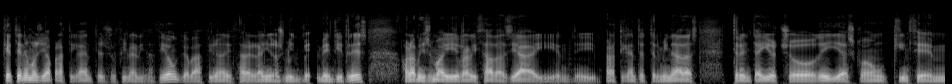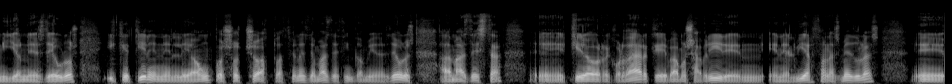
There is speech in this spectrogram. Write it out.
que tenemos ya prácticamente en su finalización, que va a finalizar el año 2023, ahora mismo hay realizadas ya y, y prácticamente terminadas 38 de ellas con 15 millones de euros y que tienen en León pues 8 actuaciones de más de 5 millones de euros. Además de esta, eh, quiero recordar que vamos a abrir en, el Bierzo, en las médulas, eh,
